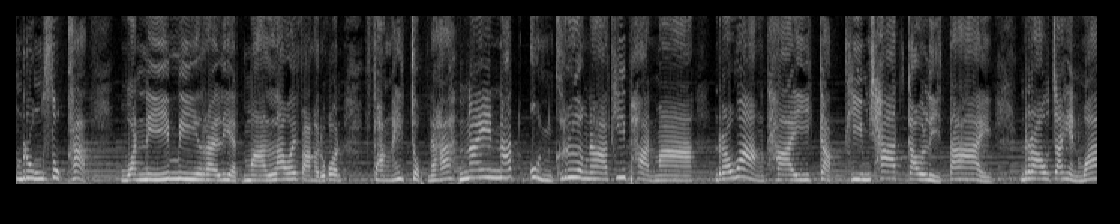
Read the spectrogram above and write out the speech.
ำรุงสุขค่ะ วันนี้มีรายละเอียดมาเล่าให้ฟังค่ะทุกคน ฟังให้จบนะคะ ในนัดอุ่นเครื่องนะคะที่ผ่านมา ระหว่างไทยกับทีมชาติเกาหลีใต้ เราจะเห็นว่า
